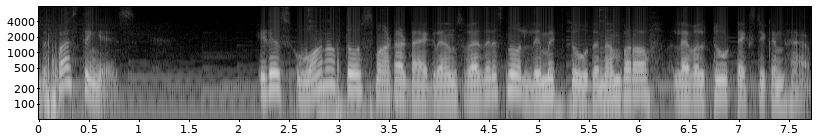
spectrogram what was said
The first thing is it is one of those SmartArt diagrams where there is no limit to the number of level 2 text you can have.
